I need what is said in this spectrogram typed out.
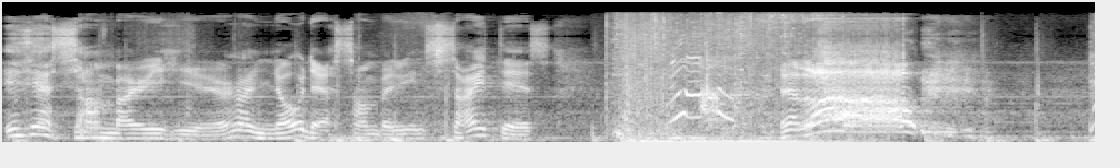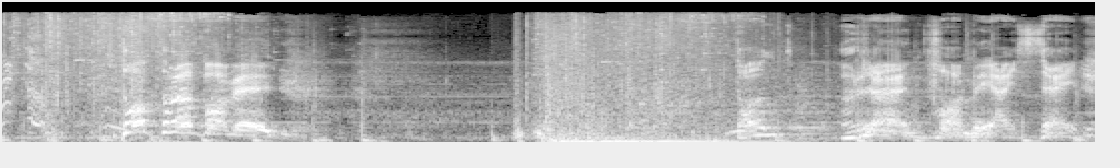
Is there somebody here? I know there's somebody inside this. Hello! Don't run for me! Don't run for me, I say!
